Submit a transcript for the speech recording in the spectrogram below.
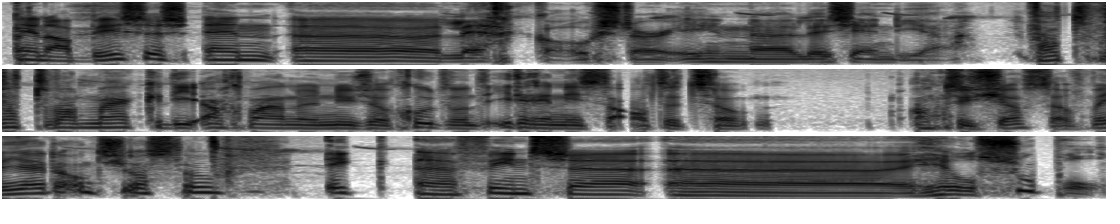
en Abyssus en eh Legcoaster in eh, Legendia. Wat, wat, wat maken die achtbanen nu zo goed? Want iedereen is er altijd zo enthousiast over. Ben jij er enthousiast over? Ik eh, vind ze eh, heel soepel.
